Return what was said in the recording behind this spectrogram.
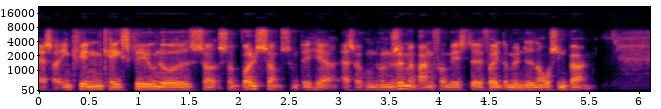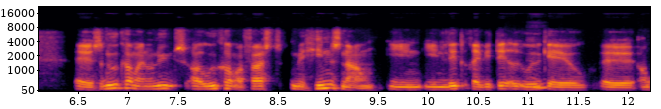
altså, en kvinde kan ikke skrive noget så, så voldsomt som det her. Altså, hun, hun er simpelthen bange for at miste forældremyndigheden over sine børn. Øh, så den udkommer anonymt, og udkommer først med hendes navn i en, i en lidt revideret mm. udgave øh, om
